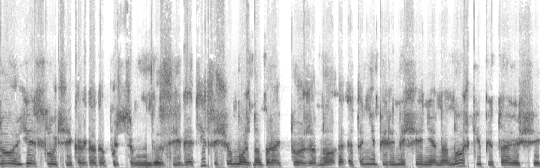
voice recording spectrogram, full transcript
Ну, есть случаи, когда, допустим, с ягодиц еще можно брать тоже, но это не перемещение на ножки питающие.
